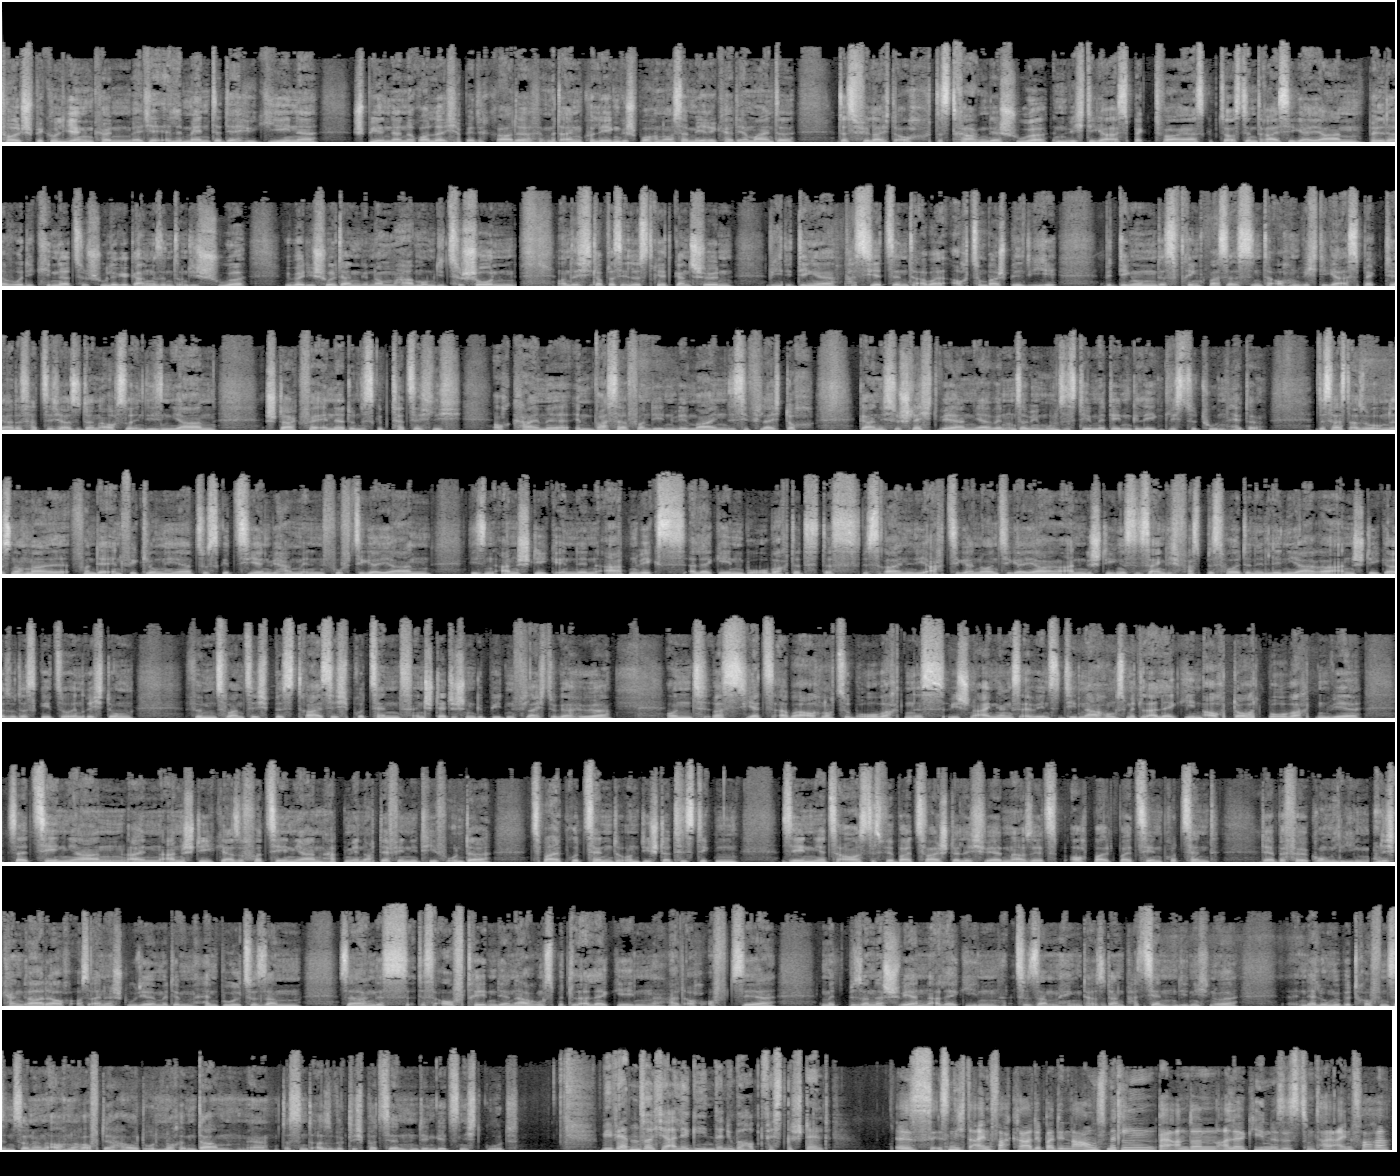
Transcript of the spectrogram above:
toll spekulieren können, welche Elemente der Hygiene spielen da eine Rolle. Ich habe jetzt gerade mit einem Kollegen gesprochen aus Amerika, der meinte, dass vielleicht auch das Tragen der Schuhe ein wichtiger Aspekt war. Ja, es gibt so aus den 30er Jahren Bilder, wo die Kinder zur Schule gegangen sind und die Schuhe über die Schultern genommen haben, um die zu schonen. Und ich glaube, das illustriert ganz schön, wie die Dinge passiert sind. Aber auch zum Beispiel die Bedingungen des Trinkwassers sind auch ein wichtiger Aspekt. Ja, das hat sich also dann auch so in diesen Jahren stark verändert und es gibt tatsächlich auch Keime im Wasser, von denen wir meinen, dass sie vielleicht doch gar nicht so schlecht wären, ja, wenn unser Immunsystem mit denen gelegentlich zu tun hätte. Das heißt also, um das nochmal von der Entwicklung her zu skizzieren, wir haben in den 50er Jahren diesen Anstieg in den Atemwegsallergenen beobachtet, das bis rein in die 80er, 90er Jahre angestiegen ist. Es ist eigentlich fast bis heute ein linearer Anstieg, also das geht so in Richtung 25 bis 30 Prozent, in städtischen Gebieten vielleicht sogar höher. Und was jetzt aber auch noch zu beobachten ist, wie schon eingangs erwähnt, sind die Nahrungsmittelallergien. Auch dort beobachten wir seit zehn Jahren einen Anstieg. Ja, also vor zehn Jahren hatten wir noch definitiv unter zwei Prozent und die Statistiken sehen jetzt aus, dass wir bei zweistellig werden, also jetzt auch bald bei zehn Prozent der Bevölkerung liegen. Und ich kann gerade auch aus einer Studie mit dem Herrn Buhl zusammen sagen, dass das Auftreten der Nahrungsmittelallergien halt auch oft sehr mit besonders schweren Allergien zusammenhängt. Also dann Patienten, die nicht nur in der Lunge betroffen sind, sondern auch noch auf der Haut und noch im Darm. Ja, das sind also wirklich Patienten, denen geht's nicht gut. Wie werden solche Allergien denn überhaupt festgestellt? Es ist nicht einfach, gerade bei den Nahrungsmitteln. Bei anderen Allergien ist es zum Teil einfacher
